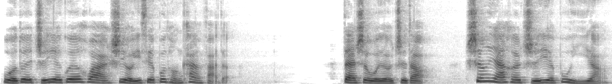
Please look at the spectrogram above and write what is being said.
我对职业规划是有一些不同看法的。但是我又知道，生涯和职业不一样。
